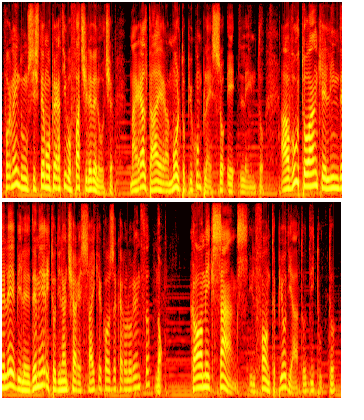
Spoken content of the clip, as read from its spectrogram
fornendo un sistema operativo facile e veloce, ma in realtà era molto più complesso e lento. Ha avuto anche l'indelebile demerito di lanciare, sai che cosa, caro Lorenzo? No. Comic Sans, il font più odiato di tutto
